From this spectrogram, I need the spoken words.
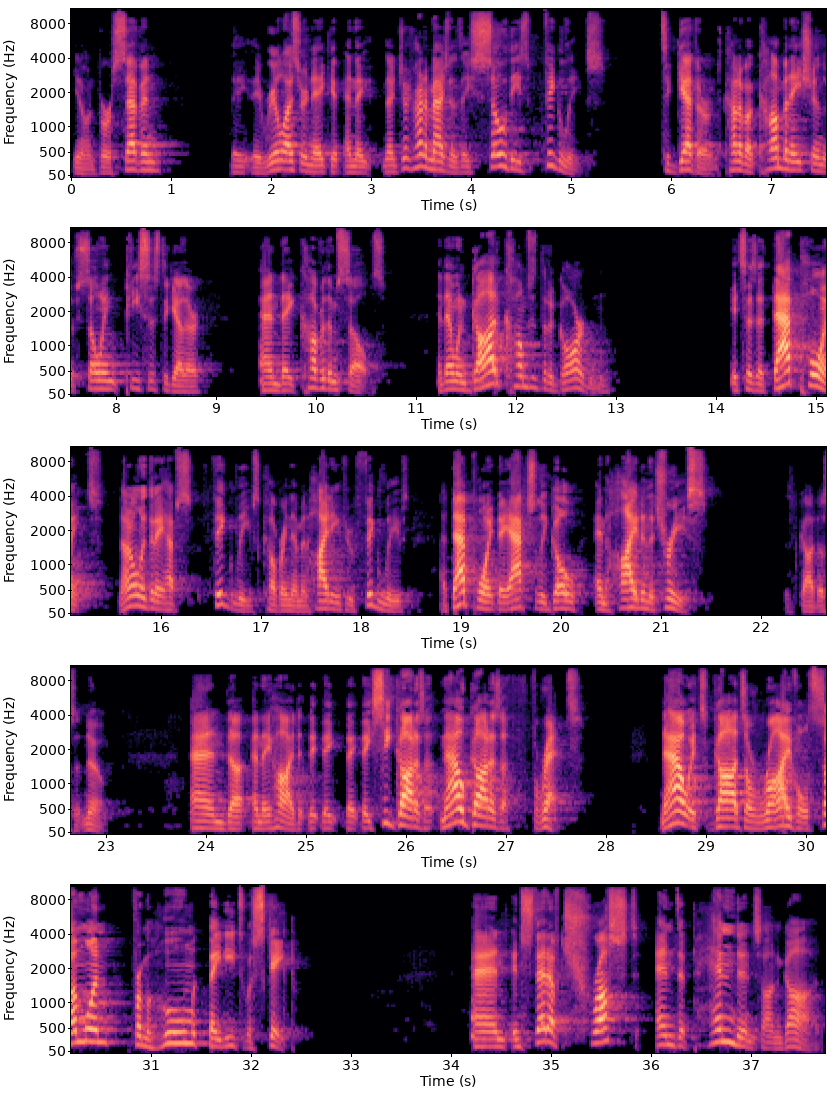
You know, in verse 7, they, they realize they're naked, and they, now try to imagine this. They sew these fig leaves together, it's kind of a combination of sewing pieces together, and they cover themselves. And then when God comes into the garden, it says at that point, not only do they have fig leaves covering them and hiding through fig leaves, at that point they actually go and hide in the trees, if God doesn't know. And, uh, and they hide. They, they, they, they see God as a, now God as a threat. Now it's God's arrival, someone from whom they need to escape. And instead of trust and dependence on God,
